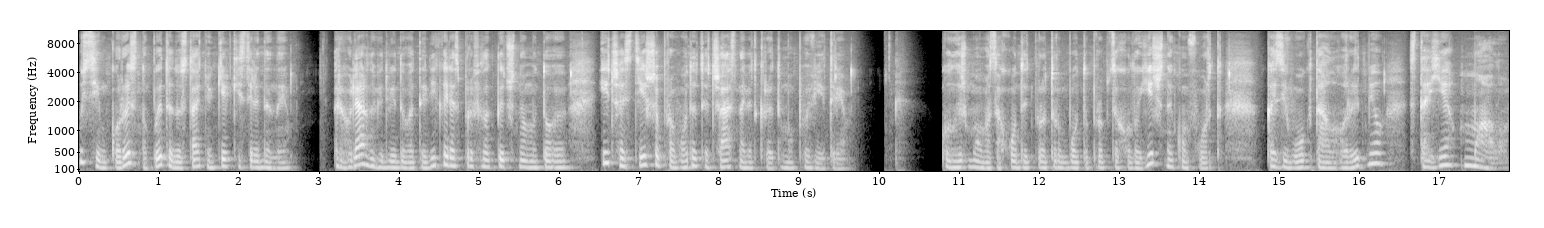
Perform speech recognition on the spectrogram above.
усім корисно пити достатню кількість рідини, регулярно відвідувати лікаря з профілактичною метою і частіше проводити час на відкритому повітрі. Коли ж мова заходить про турботу про психологічний комфорт, вказівок та алгоритмів стає мало.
